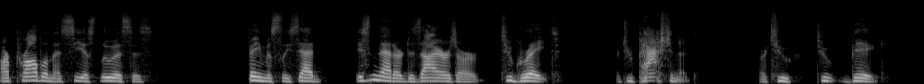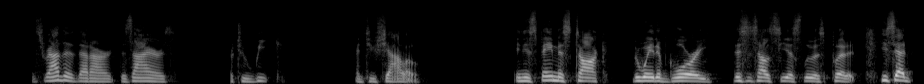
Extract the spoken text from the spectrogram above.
our problem, as C.S. Lewis has famously said, isn't that our desires are too great or too passionate or too, too big. It's rather that our desires are too weak and too shallow. In his famous talk, The Weight of Glory, this is how C.S. Lewis put it. He said,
